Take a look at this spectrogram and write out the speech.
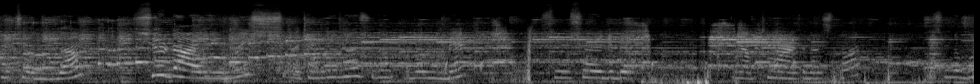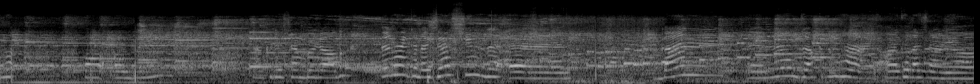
taç alacağım. Şuradaymış. Arkadaşlar şuradan alalım bir. Şimdi şöyle bir yaptım arkadaşlar. Şimdi bunu alayım. Arkadaşlar böyle aldım. Evet arkadaşlar şimdi eee, ben eee, ne olacaktım ha, arkadaşlar ya.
